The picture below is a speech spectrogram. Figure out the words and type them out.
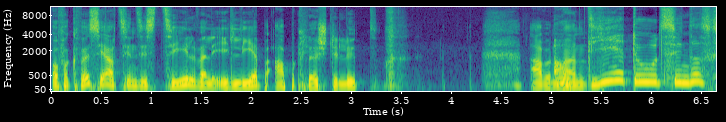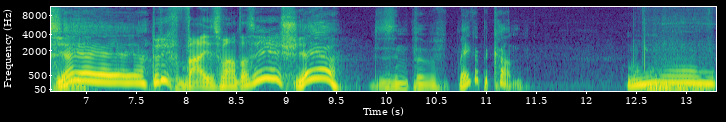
Auf eine gewisse Art sind sie das Ziel, weil ich liebe abgelöschte Leute. Aber Oh, man. die Dudes sind das gewesen? Ja, ja, ja, ja, ja. Du, ich weiss, wer das ist. Ja, ja. Die sind mega bekannt. Uh.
